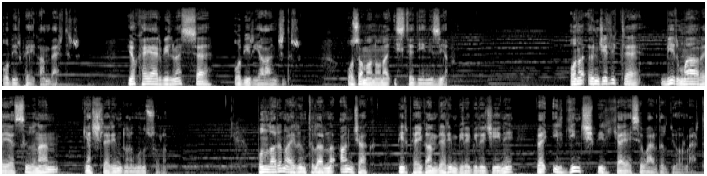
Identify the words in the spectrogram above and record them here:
o bir peygamberdir. Yok eğer bilmezse o bir yalancıdır. O zaman ona istediğinizi yapın. Ona öncelikle bir mağaraya sığınan gençlerin durumunu sorun. Bunların ayrıntılarını ancak bir peygamberin bilebileceğini ve ilginç bir hikayesi vardır diyorlardı.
